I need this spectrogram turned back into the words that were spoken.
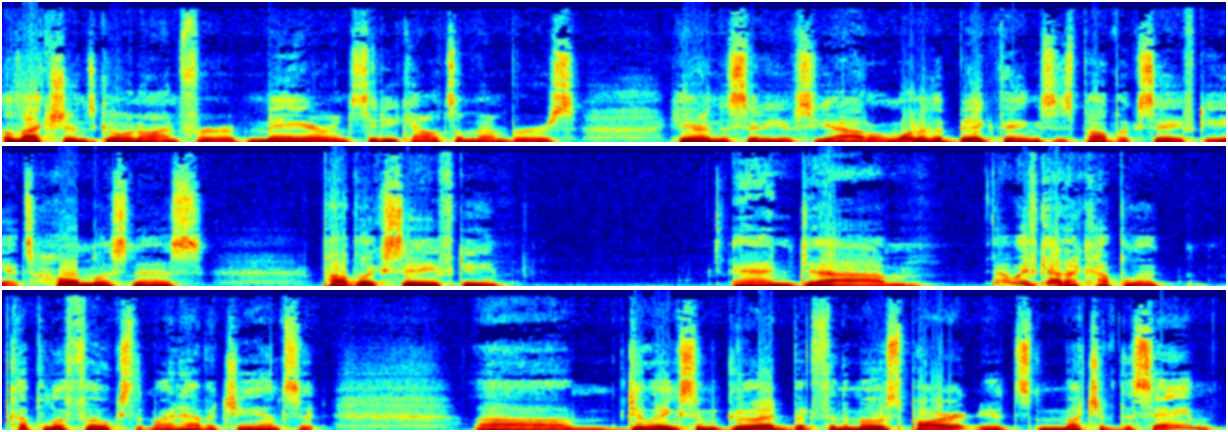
elections going on for mayor and city council members here in the city of Seattle, and one of the big things is public safety. It's homelessness, public safety, and um, we've got a couple of couple of folks that might have a chance at um, doing some good, but for the most part, it's much of the same.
